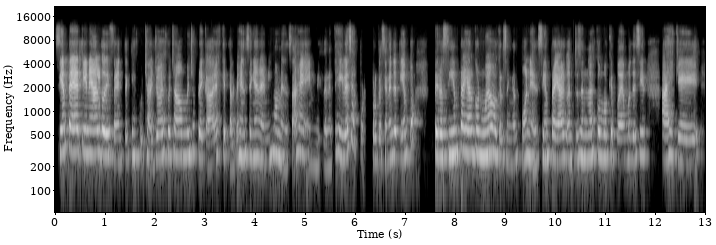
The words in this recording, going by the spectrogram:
siempre él tiene algo diferente que escuchar. Yo he escuchado muchos predicadores que tal vez enseñan el mismo mensaje en diferentes iglesias por, por, cuestiones de tiempo, pero siempre hay algo nuevo que el Señor pone, siempre hay algo. Entonces no es como que podemos decir, ah, es que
